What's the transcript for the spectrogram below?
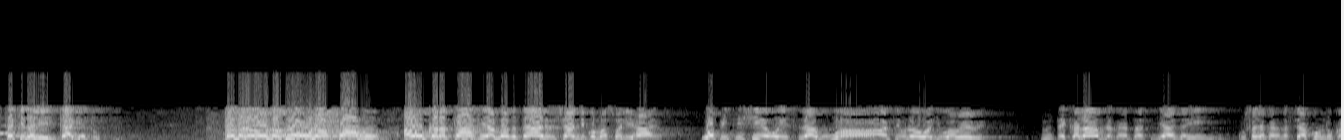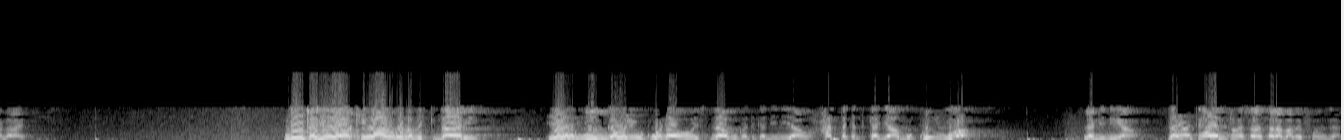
Sitaki dalili taja tu. Sasa kama utakuwa una fomu au karatasi ambazo tayari zishaandikwa maswali hayo wapitishie waislamu wote unaowajua wewe. Mpe kalamu na karatasi jaza hii. Kusanya karatasi yako ondoka nayo. Ndio utajua kiwango na mikidari ya ujinga waliokuwa nao waislamu katika dini yao hata katika jambo kubwa la dini yao. Na yote haya mtume saa salam amefunza.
